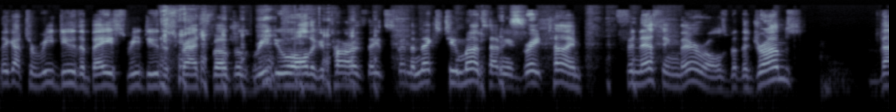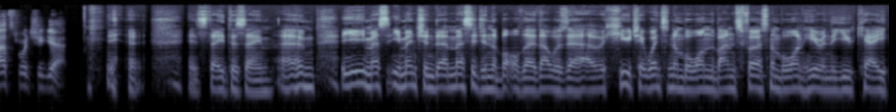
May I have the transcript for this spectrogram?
they got to redo the bass, redo the scratch vocals, redo all the guitars. They'd spend the next two months having a great time finessing their roles. But the drums, that's what you get. it stayed the same. Um, you, you mentioned a message in the bottle there. That was a, a, huge hit. Went to number one, the band's first number one here in the UK.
